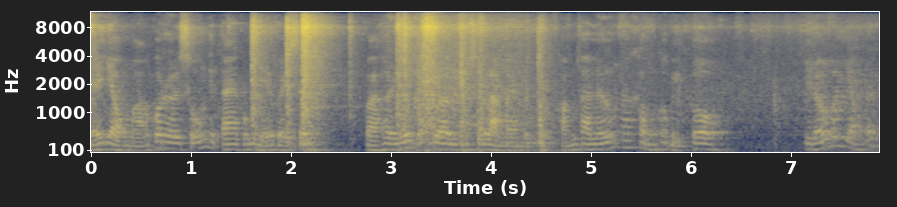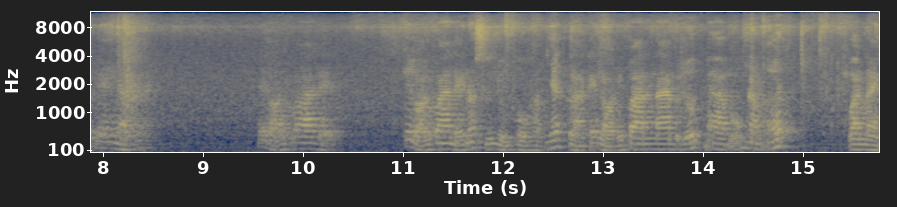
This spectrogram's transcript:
để dầu mỡ có rơi xuống thì ta cũng dễ vệ sinh. Và hơi nước bốc lên cũng sẽ làm mềm được thực phẩm ta nướng, nó không có bị khô. Thì đối với dòng đất gan Nhật cái loại va để, cái loại van để nó sử dụng phù hợp nhất là cái loại van Namilus 345S van này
